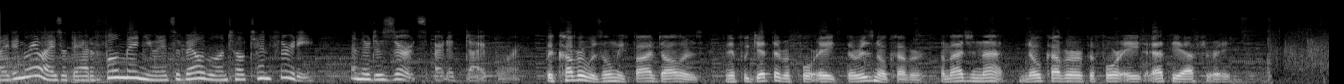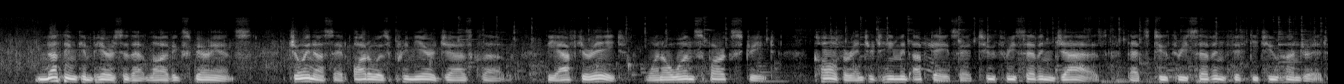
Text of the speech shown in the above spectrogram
I didn't realize that they had a full menu and it's available until 10:30, and their desserts are to die for. The cover was only $5, and if we get there before 8, there is no cover. Imagine that. No cover before 8 at the after 8. Nothing compares to that live experience. Join us at Ottawa's premier jazz club, the After 8, 101 Sparks Street. Call for entertainment updates at 237 Jazz. That's 237 5200.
